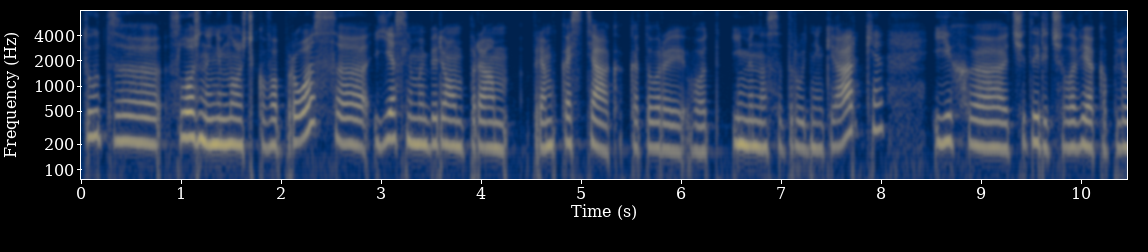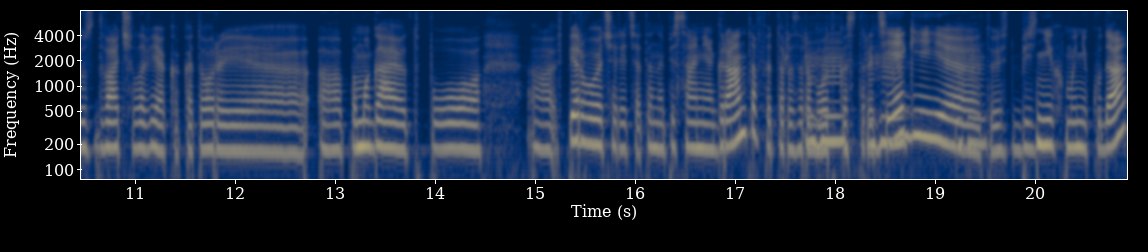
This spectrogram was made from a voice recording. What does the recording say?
Тут э, сложный немножечко вопрос. Э, Если мы берем прям прям костяк, который вот именно сотрудники арки, их э, четыре человека плюс два человека, которые э, помогают по э, в первую очередь это написание грантов, это разработка стратегий, э, мгм. то есть без них мы никуда.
